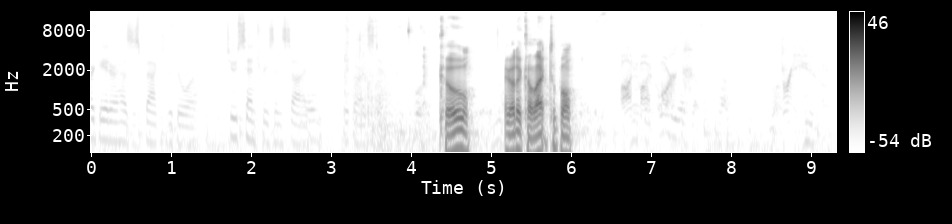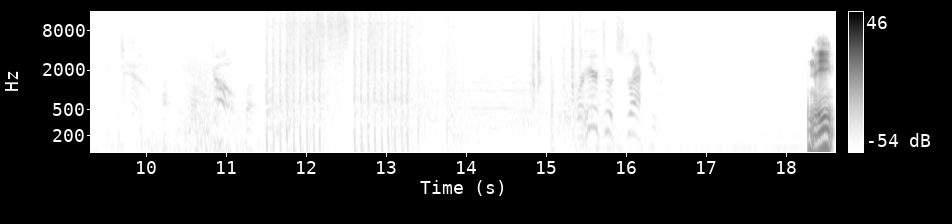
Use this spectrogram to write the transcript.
Interrogator has us back to the door. Two sentries inside. The guards down. Cool. I got a collectible. On my mark. Three, two, go! We're here to extract you. Neat.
